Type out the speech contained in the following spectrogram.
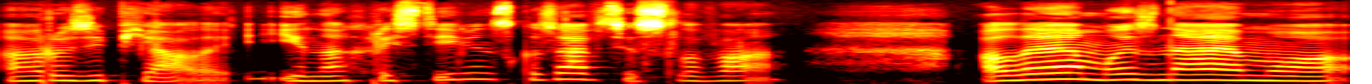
розіп'яли. І на Христі він сказав ці слова. Але ми знаємо.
